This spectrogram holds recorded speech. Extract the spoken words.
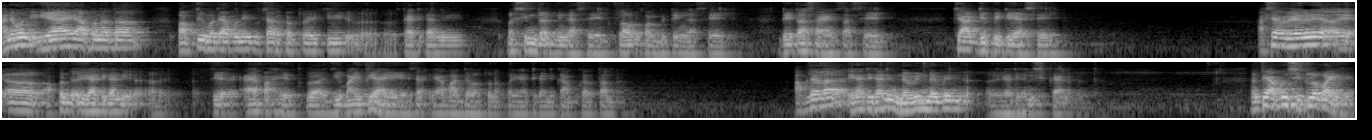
आणि मग ए आय आपण आता बाबतीमध्ये आपण एक विचार करतोय की त्या ठिकाणी मशीन लर्निंग असेल क्लाउड कॉम्प्युटिंग असेल डेटा सायन्स असेल चॅट टी असेल. अशा वेगवेगळे आपण या ठिकाणी जे ॲप आहेत किंवा जी माहिती आहे याच्या- या माध्यमातून आपण या ठिकाणी काम करताना आपल्याला या ठिकाणी नवीन नवीन या ठिकाणी शिकायला मिळतं. आणि ते आपण शिकलो पाहिजे.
